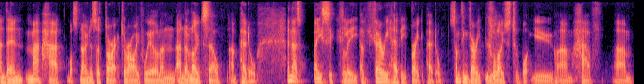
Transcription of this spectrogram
and then Matt had what's known as a direct drive wheel and and a load cell um, pedal, and that's basically a very heavy brake pedal, something very close to what you um, have um,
